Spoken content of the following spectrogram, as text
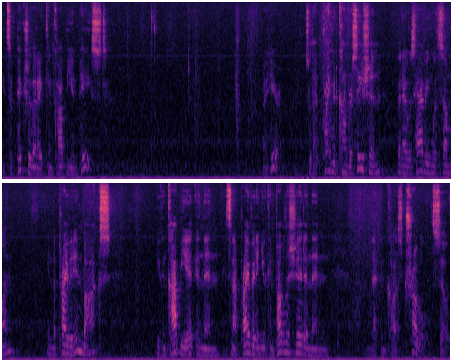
it's a picture that I can copy and paste. Right here. So that private conversation that I was having with someone in the private inbox, you can copy it, and then it's not private, and you can publish it, and then that can cause trouble. So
